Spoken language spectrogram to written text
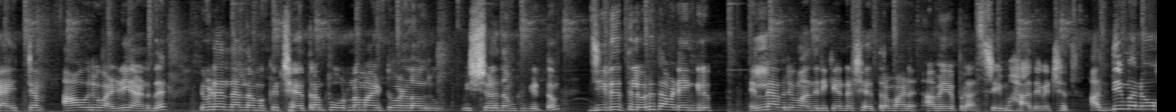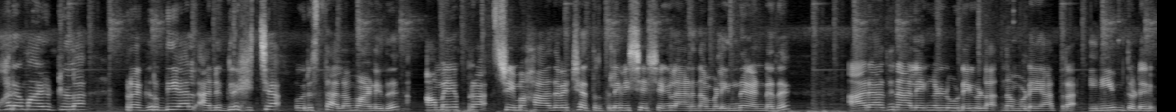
കയറ്റം ആ ഒരു വഴിയാണിത്. ഇവിടെ എന്നാൽ നമുക്ക് ക്ഷേത്രം പൂർണമായിട്ടുമുള്ള ഒരു വിഷ്വൽ നമുക്ക് കിട്ടും. ജീവിതത്തിൽ ഒരു തവണയെങ്കിലും എല്ലാവരും വന്നിരിക്കേണ്ട ക്ഷേത്രമാണ് അമയപ്ര ശ്രീ മഹാദേവ ക്ഷേത്രം. അതിമനോഹരമായിട്ടുള്ള പ്രകൃതിയാൽ അനുഗ്രഹിച്ച ഒരു സ്ഥലമാണിത്. അമയപ്ര ശ്രീ മഹാദേവ ക്ഷേത്രത്തിലെ വിശേഷങ്ങളാണ് നമ്മൾ ഇന്ന് കണ്ടത്. ആരാധനാലയങ്ങളിലൂടെയുള്ള നമ്മുടെ യാത്ര ഇനിയും തുടരും.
